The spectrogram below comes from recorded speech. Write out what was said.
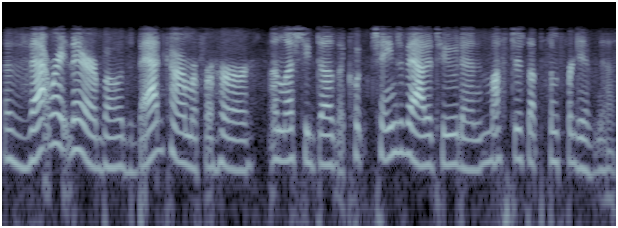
That right there bodes bad karma for her, unless she does a quick change of attitude and musters up some forgiveness.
